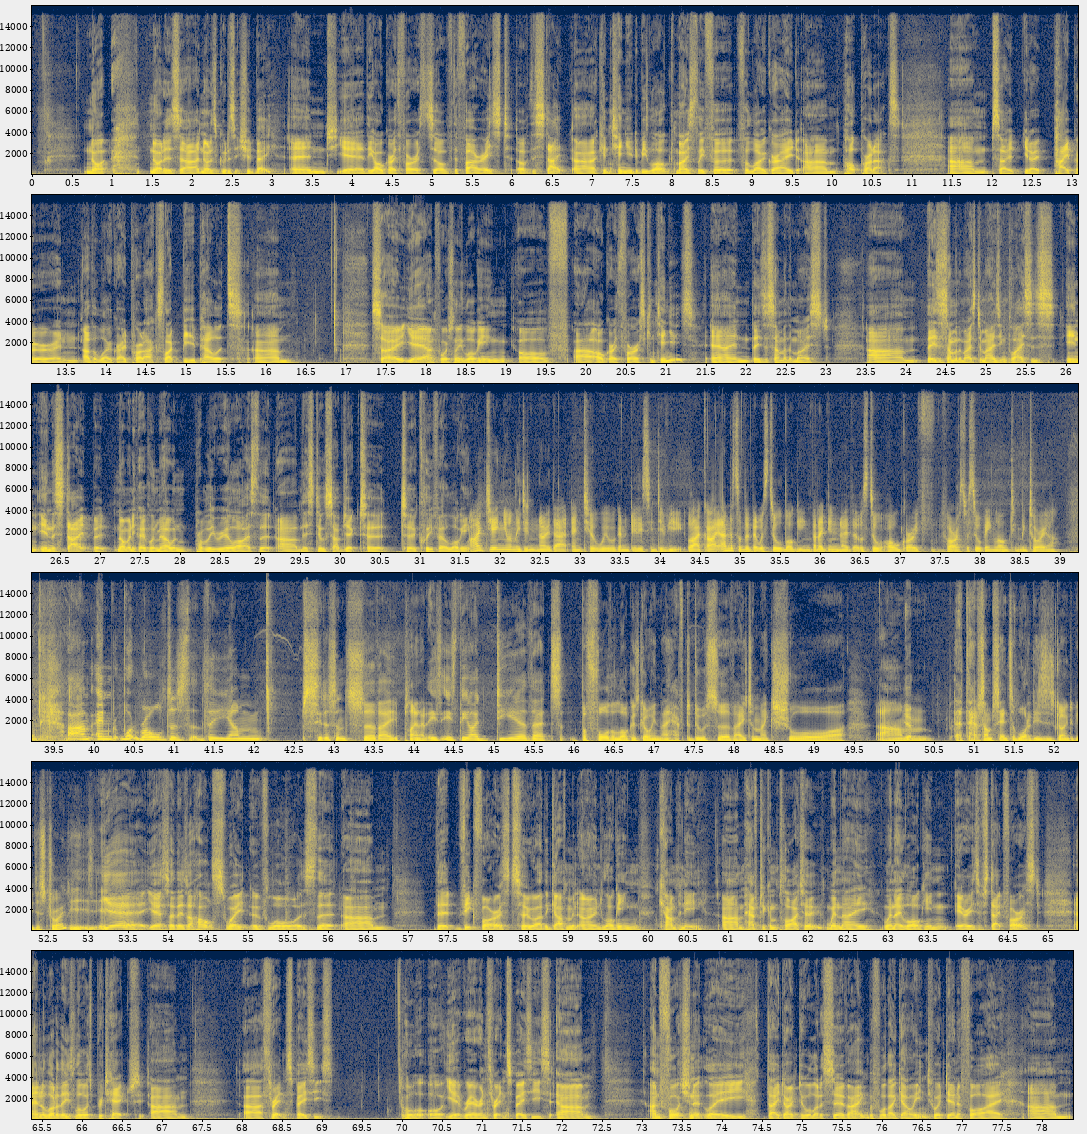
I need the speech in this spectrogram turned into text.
not not as uh, not as good as it should be. And yeah, the old growth forests of the far east of the state uh, continue to be logged, mostly for for low grade um, pulp products. Um, so you know, paper and other low grade products like beer pellets. Um, so yeah, unfortunately, logging of uh, old growth forest continues, and these are some of the most um, these are some of the most amazing places in, in the state, but not many people in Melbourne probably realise that um, they're still subject to, to clear fell logging. I genuinely didn't know that until we were going to do this interview. Like, I understood that there was still logging, but I didn't know that it was still old growth forests were still being logged in Victoria. Um, and what role does the um, citizen survey plan it? Is, is the idea that before the loggers go in, they have to do a survey to make sure um, to have some sense of what it is is going to be destroyed? Is, yeah, yeah. So there's a whole suite of laws that um, that VicForests, who are the government-owned logging company, um, have to comply to when they when they log in areas of state forest, and a lot of these laws protect um, uh, threatened species, or, or, yeah, rare and threatened species. Um, unfortunately, they don't do a lot of surveying before they go in to identify um,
